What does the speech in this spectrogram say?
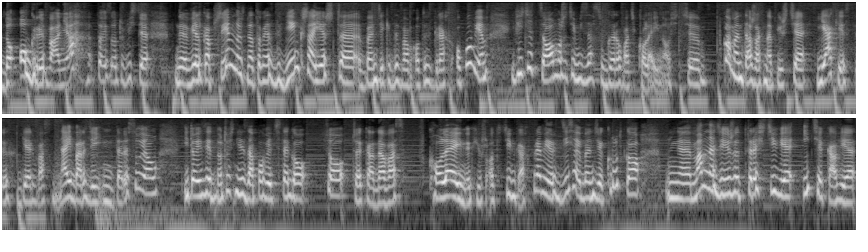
do ogrywania. To jest oczywiście wielka przyjemność, natomiast większa jeszcze będzie, kiedy Wam o tych grach opowiem. I wiecie co? Możecie mi zasugerować kolejność. W komentarzach napiszcie, jakie z tych gier Was najbardziej interesują i to jest jednocześnie zapowiedź tego, co czeka na Was kolejnych już odcinkach premier. Dzisiaj będzie krótko. Mam nadzieję, że treściwie i ciekawie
